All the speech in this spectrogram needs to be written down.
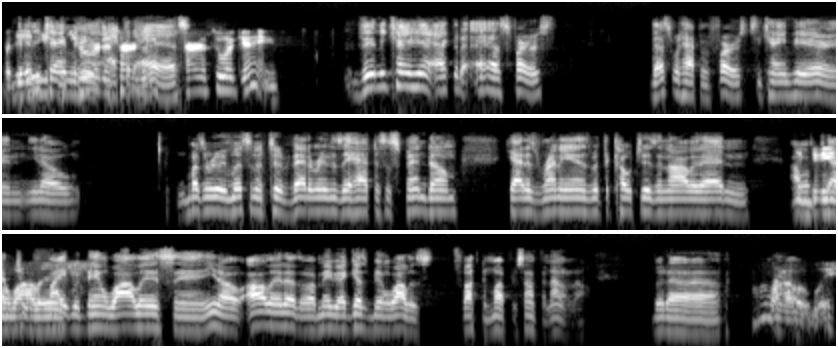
But Then then, he he came in here and turned, ass. turned into a game. Then he came here and acted an ass first. That's what happened first. He came here and, you know, wasn't really listening to the veterans. They had to suspend him. He had his run ins with the coaches and all of that and I was got into a fight with Ben Wallace and, you know, all that other or maybe I guess Ben Wallace fucked him up or something. I don't know. But uh Probably.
